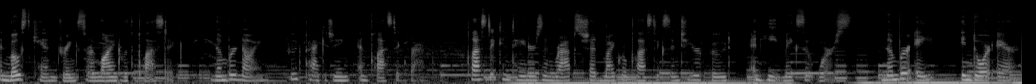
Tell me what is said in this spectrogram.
and most canned drinks are lined with plastic. Number 9. Food packaging and plastic wrap. Plastic containers and wraps shed microplastics into your food, and heat makes it worse. Number 8. Indoor air.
